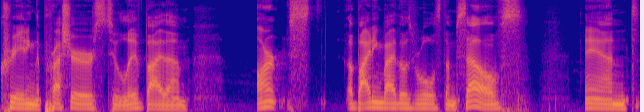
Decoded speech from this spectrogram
creating the pressures to live by them aren't abiding by those rules themselves and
